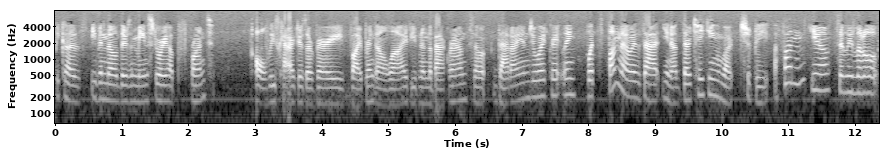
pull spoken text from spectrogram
because even though there's a main story up front all these characters are very vibrant and alive even in the background so that i enjoyed greatly. What's fun though is that you know they're taking what should be a fun you know silly little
